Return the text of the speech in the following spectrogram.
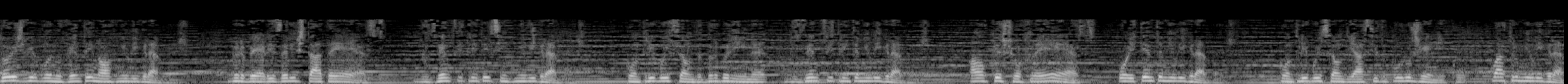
2,99 mg. Berberis aristata ES, 235 mg. Contribuição de berberina, 230 mg. Alcachofra ES, 80 mg. Contribuição de ácido clorogênico, 4 mg.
